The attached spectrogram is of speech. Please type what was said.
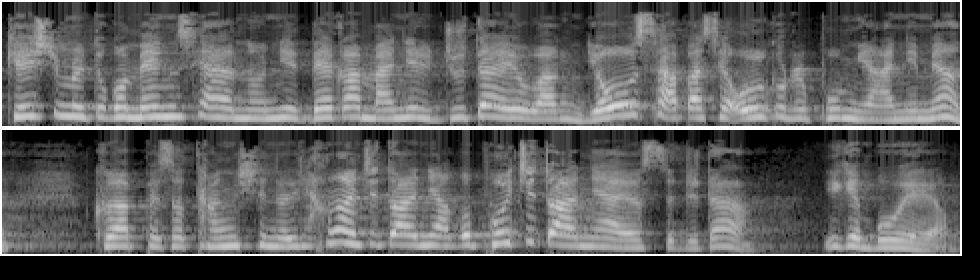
계심을 두고 맹세하노니 내가 만일 유다의 왕 여호사밧의 얼굴을 봄이 아니면 그 앞에서 당신을 향하지도 아니하고 보지도 아니하였으리라. 이게 뭐예요?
